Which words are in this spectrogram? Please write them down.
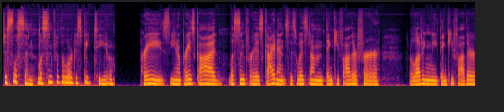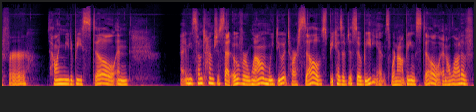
Just listen. Listen for the Lord to speak to you. Praise, you know, praise God. Listen for his guidance, his wisdom. Thank you, Father, for for loving me. Thank you, Father, for telling me to be still. And I mean, sometimes just that overwhelm, we do it to ourselves because of disobedience. We're not being still. And a lot of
